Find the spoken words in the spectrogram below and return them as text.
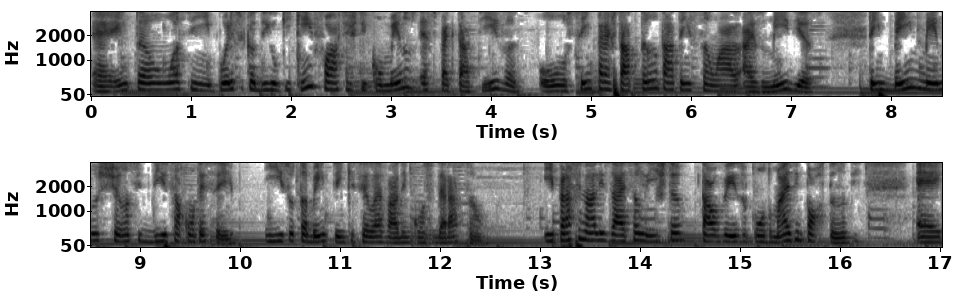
É, então, assim, por isso que eu digo que quem for assistir com menos expectativas ou sem prestar tanta atenção às mídias, tem bem menos chance disso acontecer. E isso também tem que ser levado em consideração. E para finalizar essa lista, talvez o ponto mais importante é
